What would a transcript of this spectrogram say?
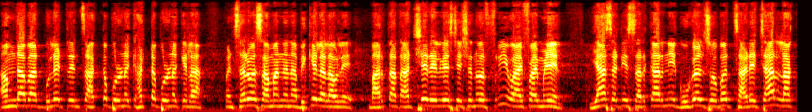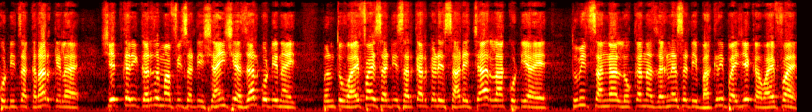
अहमदाबाद बुलेट ट्रेनचा हक्क पूर्ण हट्ट पूर्ण केला पण सर्वसामान्यांना भिकेला लावले. भारतात आठशे रेल्वे स्टेशनवर फ्री वायफाय मिळेल. यासाठी सरकारने गुगल सोबत साडेचार लाख कोटीचा करार केला आहे शेतकरी कर्जमाफीसाठी शहाऐंशी हजार कोटी नाहीत परंतु वायफायसाठी सरकारकडे साडेचार लाख कोटी आहेत. तुम्हीच सांगा लोकांना जगण्यासाठी भाकरी पाहिजे का वायफाय?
